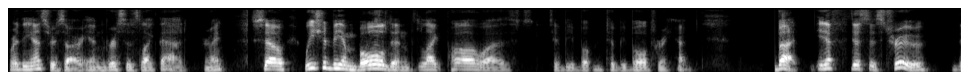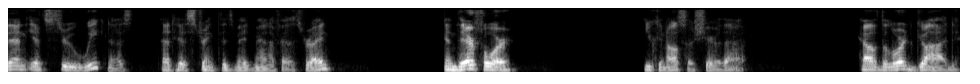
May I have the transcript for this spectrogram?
where the answers are in verses like that, right? So we should be emboldened like Paul was to be to be bold for him. But if this is true, then it's through weakness that his strength is made manifest, right? And therefore, you can also share that. How the Lord God,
